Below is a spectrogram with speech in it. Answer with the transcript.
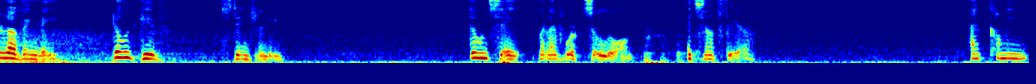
lovingly, don't give stingily. Don't say, but I've worked so long. It's not fair. I'm coming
